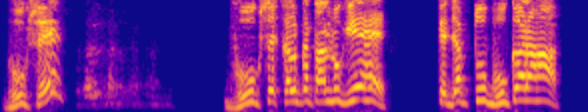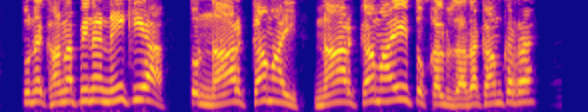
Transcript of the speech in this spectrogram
بھوک سے؟ بھوک سے قلب کا تعلق یہ ہے کہ جب تو بھوکا رہا تو نے کھانا پینا نہیں کیا، تو نار کم آئی۔ نار کم آئی تو قلب زیادہ کام کر رہا ہے۔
